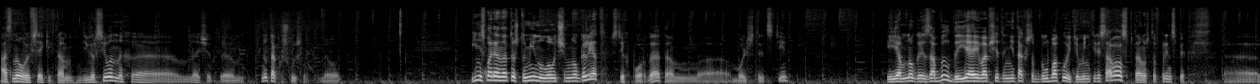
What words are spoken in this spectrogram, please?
основы всяких там диверсионных, э, значит, э, ну так уж вышло. Вот. И несмотря на то, что минуло очень много лет с тех пор, да, там э, больше 30, и я многое забыл, да я и вообще-то не так, чтобы глубоко этим интересовался, потому что, в принципе, э,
